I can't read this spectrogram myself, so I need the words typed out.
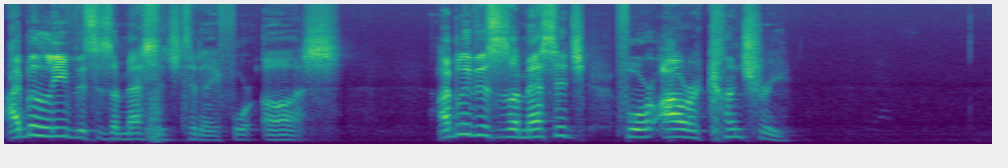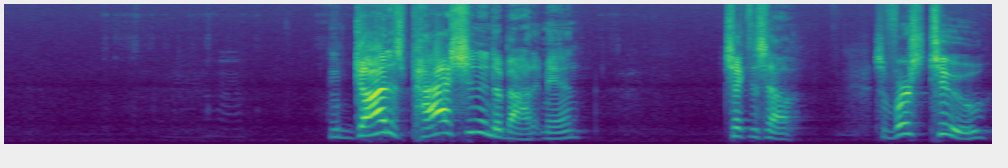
I believe this is a message today for us. I believe this is a message for our country. And God is passionate about it, man. Check this out. So, verse 2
